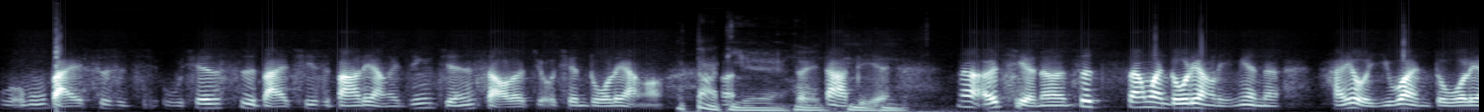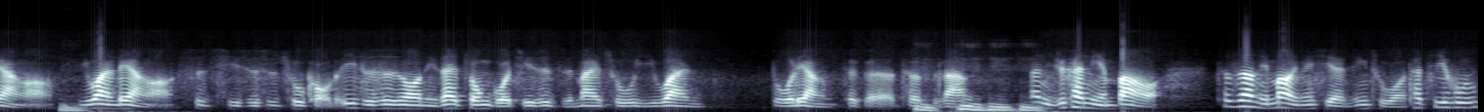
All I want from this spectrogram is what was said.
五百四十七五千四百七十八辆，已经减少了九千多辆哦。大跌，对，大跌。那而且呢，这三万多辆里面呢。还有一万多辆哦，一万辆哦，是其实是出口的，意思是说你在中国其实只卖出一万多辆这个特斯拉。嗯嗯。那你去看年报，特斯拉年报里面写很清楚哦，它几乎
